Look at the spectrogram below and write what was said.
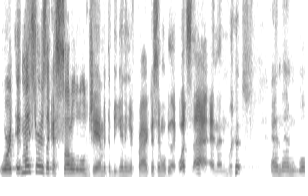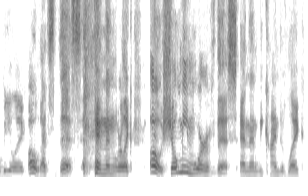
or it might start as like a subtle little jam at the beginning of practice and we'll be like what's that? And then and then we'll be like oh that's this. And then we're like oh show me more of this. And then we kind of like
